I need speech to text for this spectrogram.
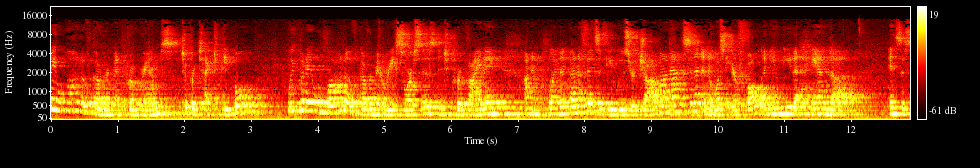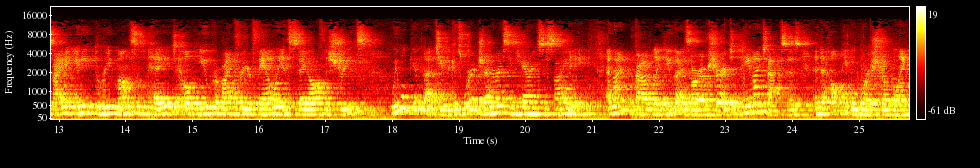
a lot of government programs to protect people. We put a lot of government resources into providing unemployment benefits if you lose your job on accident and it wasn't your fault and you need a hand up in society, you need three months of pay to help you provide for your family and stay off the streets, we will give that to you because we're a generous and caring society. And I'm proud, like you guys are, I'm sure, to pay my taxes and to help people who are struggling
